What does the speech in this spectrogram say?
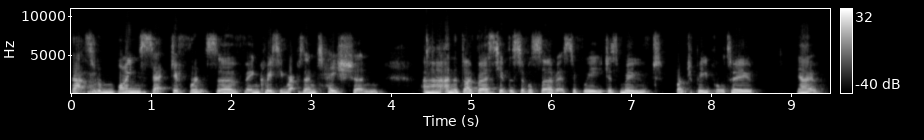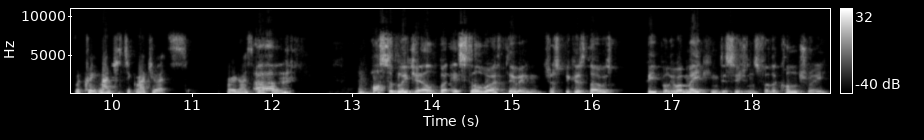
that sort of mindset difference of increasing representation uh, and the diversity of the civil service if we just moved a bunch of people to you know recruit Manchester graduates, very nice people. Um, possibly, Jill, but it's still worth doing just because those people who are making decisions for the country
